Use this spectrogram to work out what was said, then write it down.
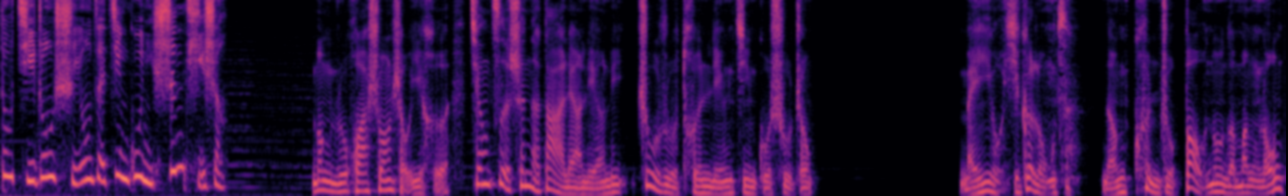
都集中使用在禁锢你身体上。孟如花双手一合，将自身的大量灵力注入吞灵禁锢术中。没有一个笼子。能困住暴怒的猛龙，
